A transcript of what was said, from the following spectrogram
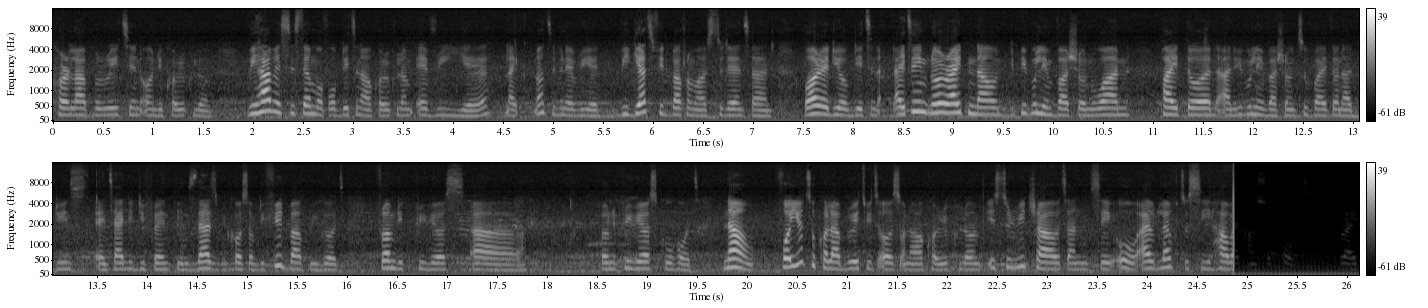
collaborating on the curriculum. We have a system of updating our curriculum every year, like not even every year. We get feedback from our students and we're already updating. I think no, right now the people in version one Python and people in version 2 Python are doing entirely different things. That's because of the feedback we got from the previous uh, from the previous cohort. Now, for you to collaborate with us on our curriculum is to reach out and say, "Oh, I would love to see how I can support." Right?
